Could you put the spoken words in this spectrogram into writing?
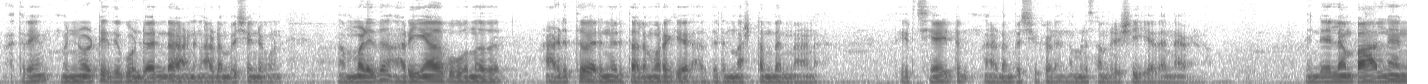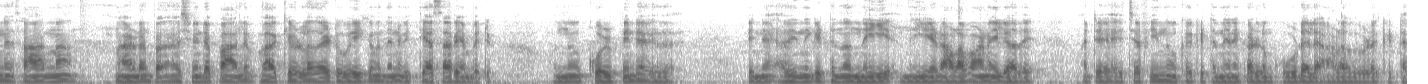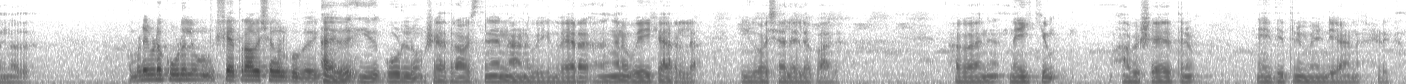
അത്രയും മുന്നോട്ട് ഇത് കൊണ്ടുവരേണ്ടതാണ് നാടൻ പശുവിന്റെ ഗുണം. നമ്മളിത് അറിയാതെ പോകുന്നത് അടുത്ത് വരുന്നൊരു തലമുറയ്ക്ക് അതൊരു നഷ്ടം തന്നെയാണ്. തീർച്ചയായിട്ടും നാടൻ പശുക്കളെ നമ്മൾ സംരക്ഷിക്കുക തന്നെ വേണം. ഇതിന്റെ എല്ലാം പാലിന് തന്നെ സാധാരണ നാടൻ പശുവിന്റെ പാൽ ബാക്കിയുള്ളതായിട്ട് ഉപയോഗിക്കുമ്പോൾ തന്നെ വ്യത്യാസം അറിയാൻ പറ്റും. ഒന്ന് കൊഴുപ്പിന്റെ ഇത്. പിന്നെ അതിൽ നിന്ന് കിട്ടുന്ന നെയ്യ് നെയ്യുടെ അളവാണേലും അതെ. മറ്റേ എച്ച് എഫ് നിന്നൊക്കെ കിട്ടുന്നതിനേക്കാളും കൂടുതൽ അളവ് ഇവിടെ കിട്ടുന്നത്. നമ്മുടെ ഇവിടെ കൂടുതലും ക്ഷേത്രാവശ്യങ്ങൾക്ക് ഉപയോഗിക്കും അതായത് ഇത് കൂടുതലും ക്ഷേത്രാവശ്യത്തിന് തന്നെയാണ് ഉപയോഗിക്കുന്നത്. വേറെ അങ്ങനെ ഉപയോഗിക്കാറില്ല ഈ ഗോശാലയിലെ പാൽ ഭഗവാന് നെയ്ക്കും അഭിഷേകത്തിനും നെയ്ത്യത്തിനും വേണ്ടിയാണ് എടുക്കുന്നത്.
